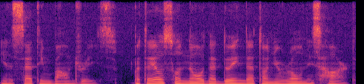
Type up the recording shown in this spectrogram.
in setting boundaries. But I also know that doing that on your own is hard.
